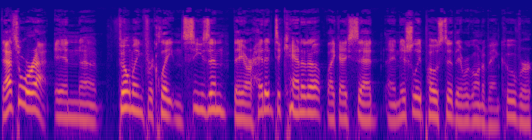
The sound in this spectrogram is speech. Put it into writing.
that's where we're at in uh, filming for Clayton's season. They are headed to Canada. Like I said, I initially posted they were going to Vancouver.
